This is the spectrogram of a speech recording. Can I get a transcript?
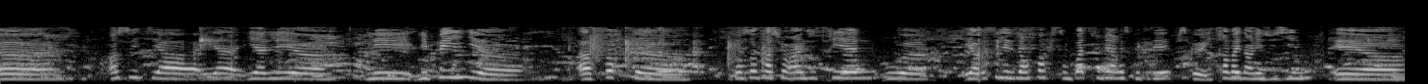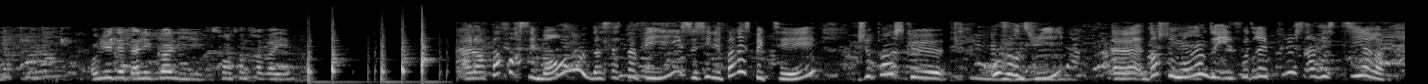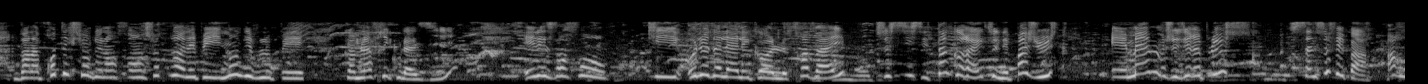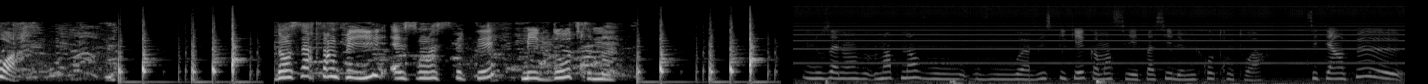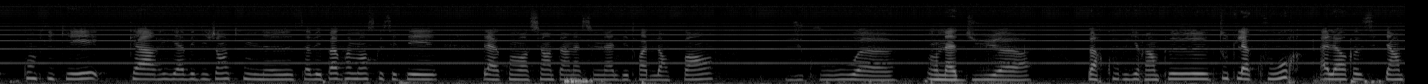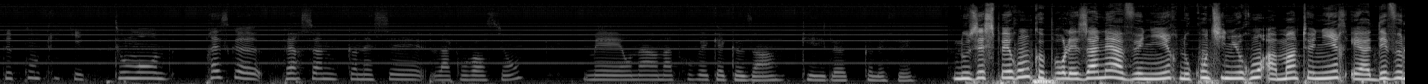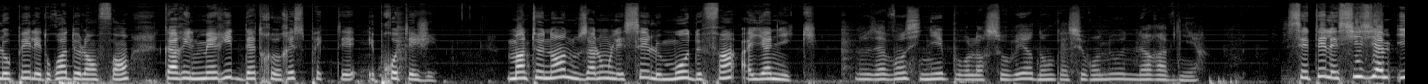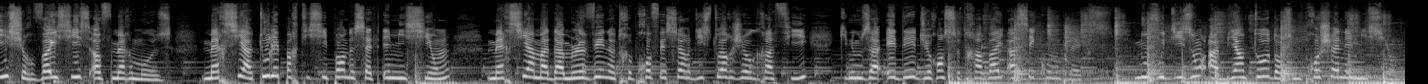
Euh, ensuite, il y a, les, euh, pays euh, à forte euh, concentration industrielle où euh, il y a aussi les enfants qui sont pas très bien respectés parce qu'ils travaillent dans les usines et euh, au lieu d'être à l'école, ils sont en train de travailler. Alors pas forcément, dans certains pays, ceci n'est pas respecté. Je pense que aujourd'hui, euh, dans ce monde, il faudrait plus investir dans la protection de l'enfant, surtout dans les pays non développés comme l'Afrique ou l'Asie. Et les enfants qui, au lieu d'aller à l'école, travaillent, ceci c'est incorrect, ce n'est pas juste. Et même, je dirais plus, ça ne se fait pas. Au revoir. Dans certains pays, elles sont respectées, mais d'autres non. Nous allons maintenant vous, vous euh, expliquer comment s'est passé le micro-trottoir. C'était un peu euh, compliqué car il y avait des gens qui ne savaient pas vraiment ce que c'était la Convention internationale des droits de l'enfant. Du coup, euh, on a dû parcourir un peu toute la cour. Alors c'était un peu compliqué. Tout le monde presque personne connaissait la convention, mais on en a trouvé quelques-uns qui le connaissaient. Nous espérons que pour les années à venir, nous continuerons à maintenir et à développer les droits de l'enfant car ils méritent d'être respectés et protégés. Maintenant, nous allons laisser le mot de fin à Yannick. Nous avons signé pour leur sourire, donc assurons-nous leur avenir. C'était les 6e I sur Voices of Mermoz. Merci à tous les participants de cette émission. Merci à Madame Levé, notre professeure d'histoire-géographie, qui nous a aidés durant ce travail assez complexe. Nous vous disons à bientôt dans une prochaine émission.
